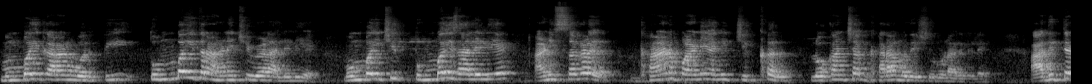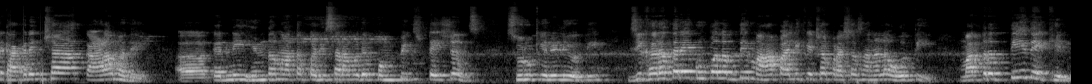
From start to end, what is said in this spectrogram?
मुंबईकरांवरती तुंबईत राहण्याची वेळ आलेली आहे. मुंबईची तुंबई झालेली आहे आणि सगळं घाण पाणी आणि चिखल लोकांच्या घरामध्ये शिरू लागलेले आहे आदित्य ठाकरेंच्या काळामध्ये त्यांनी हिंदमाता परिसरामध्ये पंपिंग स्टेशन्स सुरू केलेली होती जी खरं तर एक उपलब्धी महापालिकेच्या प्रशासनाला होती. मात्र ती देखील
